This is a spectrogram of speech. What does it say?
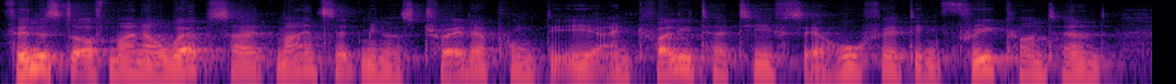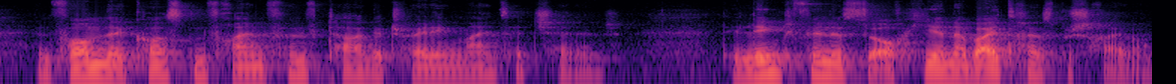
findest du auf meiner Website mindset-trader.de einen qualitativ sehr hochwertigen Free Content in Form der kostenfreien 5 Tage Trading Mindset Challenge. Den Link findest du auch hier in der Beitragsbeschreibung.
